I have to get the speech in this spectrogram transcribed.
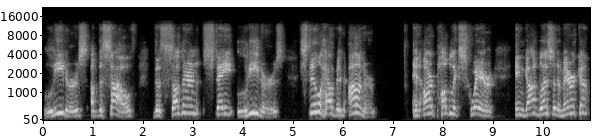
leaders of the South, the Southern state leaders, still have an honor, and our public square in God Blessed America,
